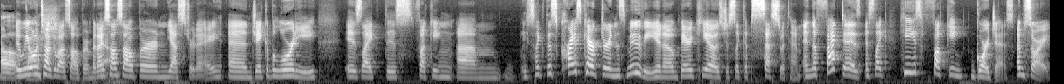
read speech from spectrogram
Oh, we won't talk about Saltburn, but I saw Saltburn yesterday, and Jacob Elordi is like this fucking um he's like this Christ character in this movie, you know. Barry Keogh is just like obsessed with him. And the fact is, it's like he's fucking gorgeous. I'm sorry.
